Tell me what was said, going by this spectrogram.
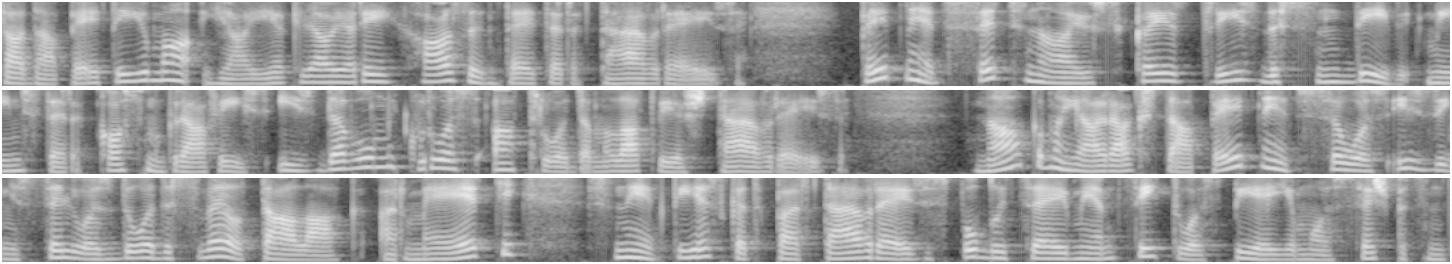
Tādā pētījumā jāiekļauj arī Hāzentētera tēvreize. Pētniece secinājusi, ka ir 32 Minstera kosmogrāfijas izdevumi, kuros atrodama latviešu tēvreize. Nākamajā rakstā pētniece savos izziņas ceļos dodas vēl tālāk, ar mērķi sniegt ieskatu par tēvreizes publicējumiem citos pieejamos 16.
